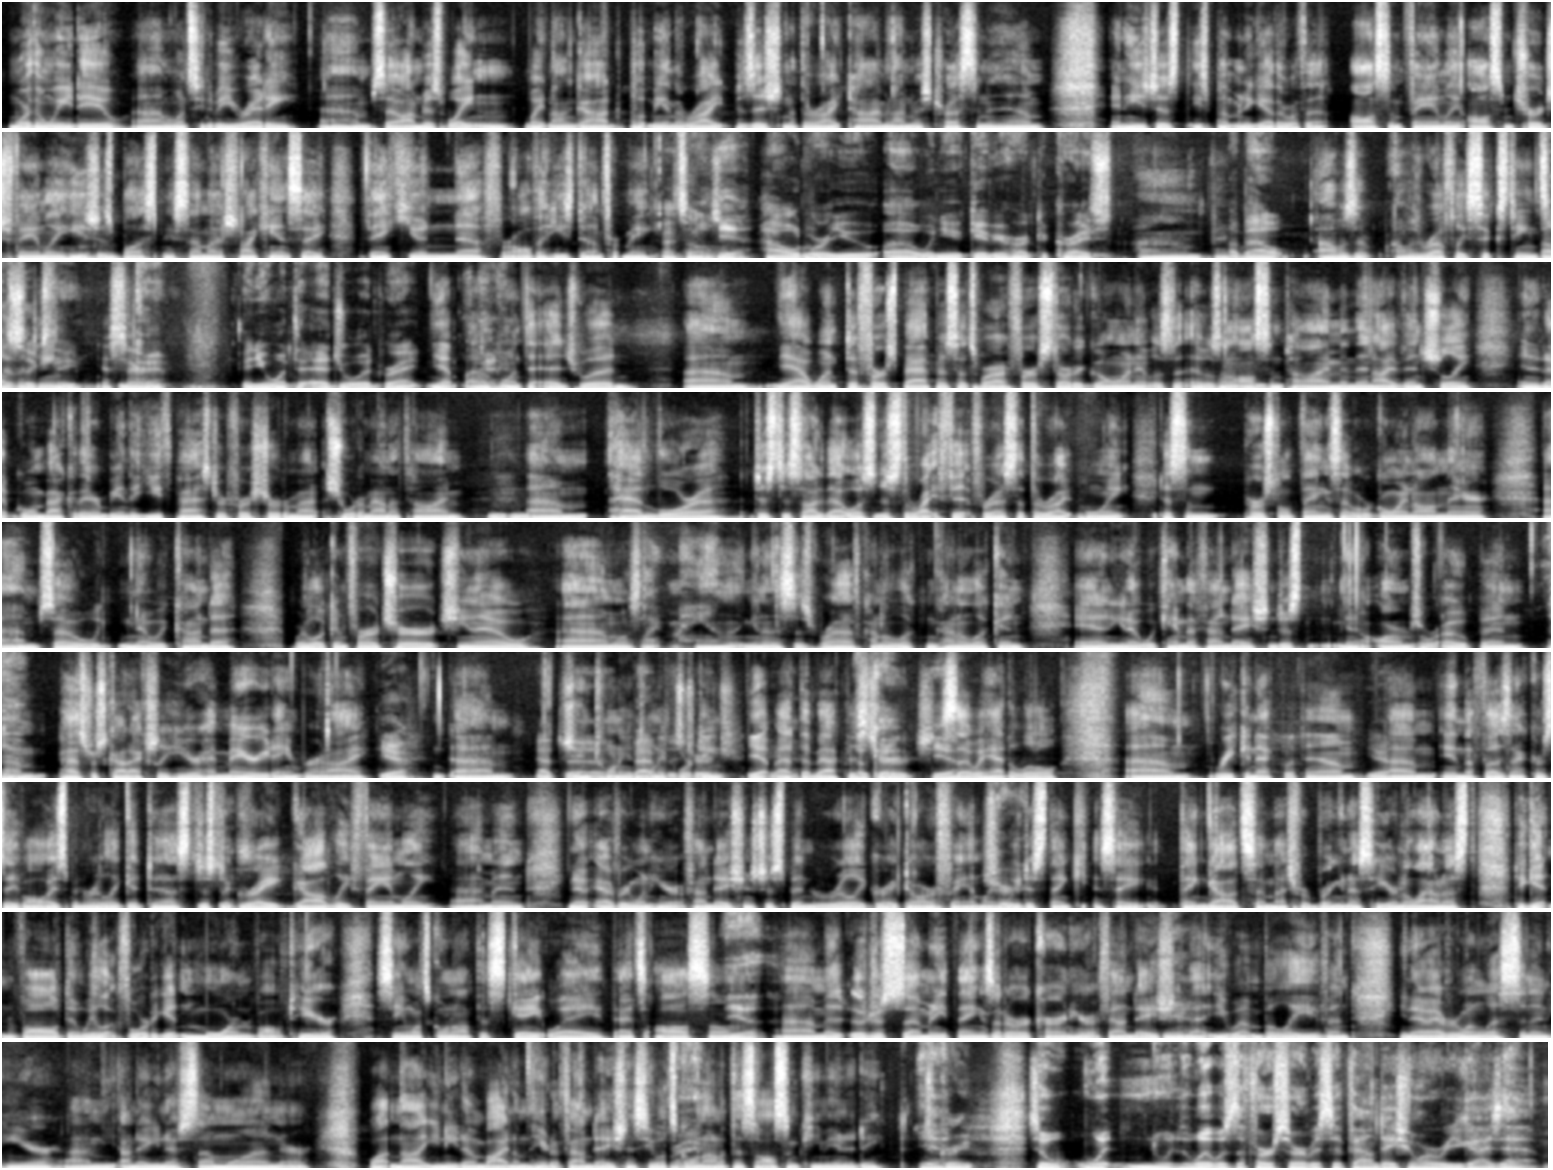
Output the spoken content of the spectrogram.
more than we do. Um, wants you to be ready. Um, so I'm just waiting, waiting on God to put me in the right position at the right time, and I'm just trusting in Him. And He's just He's put me together with an awesome family, awesome church family. He's just blessed me so much, and I can't say thank you enough for all that He's done for me. That's awesome. Yeah. How old were you uh, when you gave your heart to Christ? Um, About I was a, I was roughly 16, oh, 17. 16. Yes, sir. Okay. And you went to Edgewood, right? Yep, I Okay. went to Edgewood. Um, yeah, I went to First Baptist. That's where I first started going. It was it was an awesome time, and then I eventually ended up going back there and being the youth pastor for a short amount short amount of time. Um, had Laura, just decided that wasn't just the right fit for us at the right point. Just some personal things that were going on there. Um, so we, you know, we kind of we're looking for a church. You know, um, I was like, man, you know, this is rough. Kind of looking, kind of looking, and you know, we came to the foundation. Just you know, arms were open. Um, Pastor Scott actually here had married Amber and I Yeah. um, At the June 20, Baptist 2014. church. Yep, Yeah. at the Baptist Okay, church. yeah. So we had a little um, reconnect with him. Yeah. Um, and the Fuzzneckers, they've always been really good to us. Just a great, godly family. Um, and, you know, everyone here at Foundation has just been really great to our family. Sure. We just thank say thank God so much for bringing us here and allowing us to get involved. And we look forward to getting more involved here, seeing what's going on at the Skateway. That's awesome. Yeah. Um, there's just so many things that are occurring here at Foundation Yeah. that you wouldn't believe. And, you know, everyone listening here, um, I know you know someone or whatnot. You need to invite them here to Foundation to see what's going on at this awesome community. Yeah. Great. So, what what was the first service at Foundation? Where were you guys at?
